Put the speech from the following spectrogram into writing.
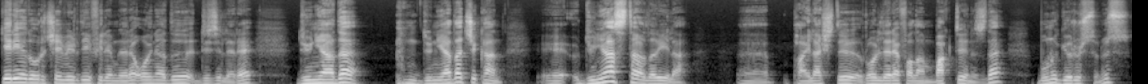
Geriye doğru çevirdiği filmlere, oynadığı dizilere, dünyada dünyada çıkan e, dünya starlarıyla e, paylaştığı rollere falan baktığınızda bunu görürsünüz.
